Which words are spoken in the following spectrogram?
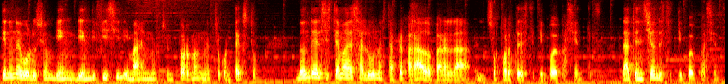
tiene una evolución bien, bien difícil y más en nuestro entorno, en nuestro contexto, donde el sistema de salud no está preparado para el soporte de este tipo de pacientes, la atención de este tipo de pacientes.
